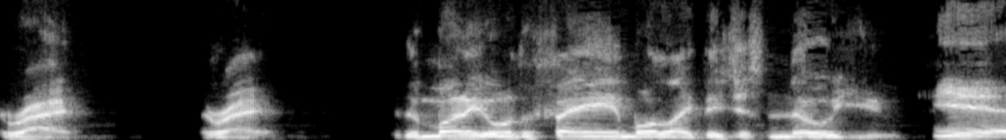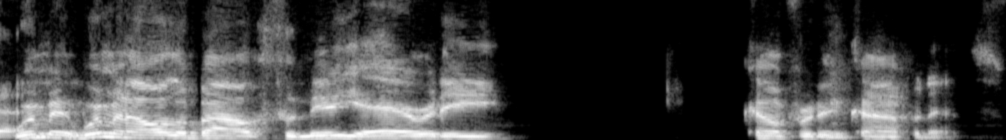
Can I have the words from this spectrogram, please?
Right, right. The money or the fame, or like they just know you. Yeah, Women, women are all about familiarity, comfort, and confidence.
